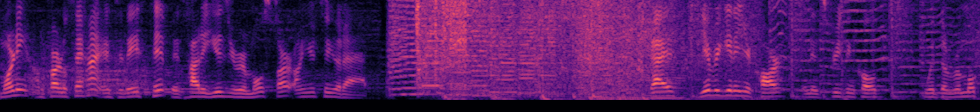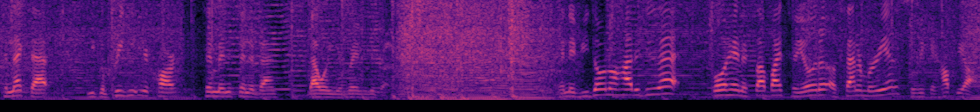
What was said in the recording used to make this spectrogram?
Morning, I'm Carlos Ceja, and today's tip is how to use your remote start on your Toyota app. Guys, you ever get in your car and it's freezing cold? With the Remote Connect app, you can preheat your car 10 minutes in advance. That way you're ready to go. And if you don't know how to do that, go ahead and stop by Toyota of Santa Maria so we can help you out.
